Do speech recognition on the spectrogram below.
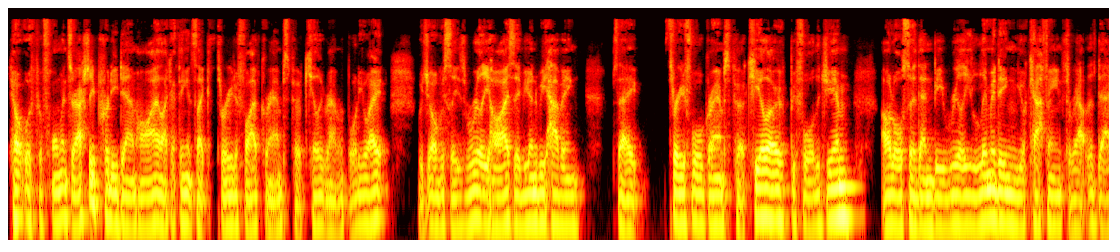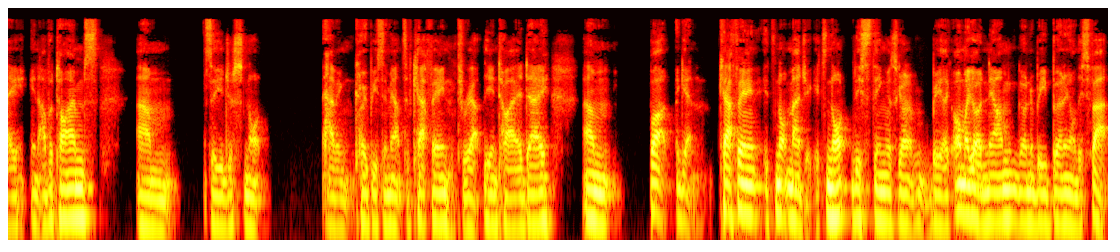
help with performance are actually pretty damn high. Like I think it's like three to five grams per kilogram of body weight, which obviously is really high. So if you're going to be having, say, three to four grams per kilo before the gym, I would also then be really limiting your caffeine throughout the day in other times. Um, so you're just not having copious amounts of caffeine throughout the entire day. Um, but again, caffeine, it's not magic. It's not this thing that's going to be like, oh my God, now I'm going to be burning all this fat.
